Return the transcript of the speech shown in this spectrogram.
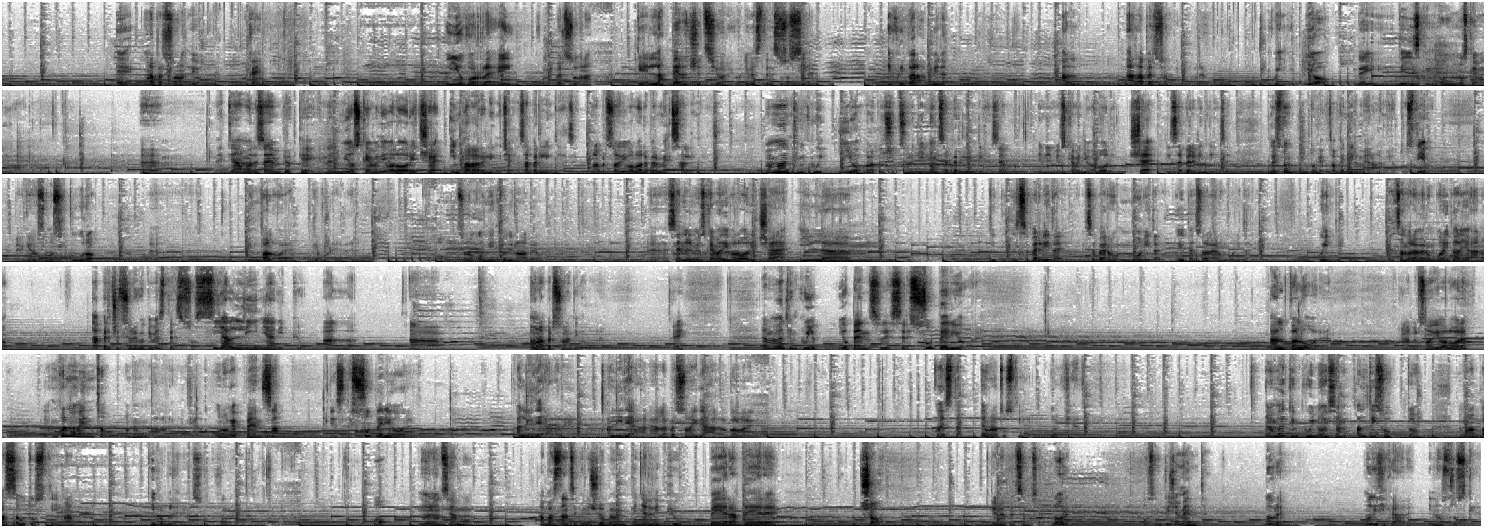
è una persona di valore, ok? Io vorrei, come persona, che la percezione che ho di me stesso sia equiparabile al, alla persona di valore. Io dei, degli schemi, ho uno schema di valore mettiamo ad esempio che nel mio schema di valori c'è imparare l'inglese, cioè sapere l'inglese. Una persona di valore per me sa l'inglese. Nel momento in cui io ho la percezione di non sapere l'inglese e nel mio schema di valori c'è il sapere l'inglese, questo è un punto che fa venire meno la mia autostima, perché non sono sicuro eh, di un valore che vorrei avere. O sono convinto di non avere un valore. Eh, se nel mio schema di valori c'è il... Um, il sapere l'italiano, il sapere un buon italiano. Io penso di avere un buon italiano. Quindi, pensando di avere un buon italiano, la percezione che ho di me stesso si allinea di più alla, a, a una persona di valore. Ok? Nel momento in cui io, penso di essere superiore al valore una persona di valore, in quel momento abbiamo un pallone gonfiato. Uno che pensa di essere superiore all'ideale, all'ideale, alla persona ideale, al valore ideale. Questa è un'autostima gonfiata. Nel momento in cui noi siamo al di sotto, abbiamo una bassa autostima, i problemi sono fondamentalmente O noi non siamo abbastanza, quindi ci dobbiamo impegnare di più per avere ciò che noi pensiamo sia valore, o semplicemente dovremmo modificare il nostro schema.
